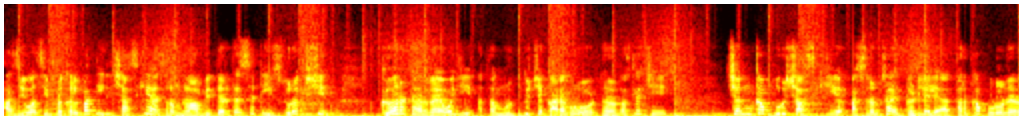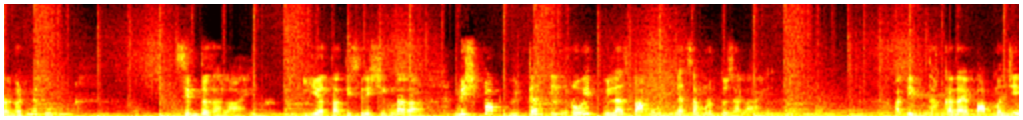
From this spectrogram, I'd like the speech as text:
आदिवासी प्रकल्पातील शासकीय आश्रमशाळा विद्यार्थ्यांसाठी सुरक्षित घर ठरण्याऐवजी आता मृत्यूचे कारागृह ठरत असल्याचे चनकापूर शासकीय आश्रमशाळेत घडलेल्या थरकाप उडवणाऱ्या घटनेतून सिद्ध झाला आहे. इयत्ता तिसरी शिकणारा निष्पाप विद्यार्थी रोहित विलास बागुल याचा मृत्यू झाला आहे. अधिक धक्कादायक बाब म्हणजे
